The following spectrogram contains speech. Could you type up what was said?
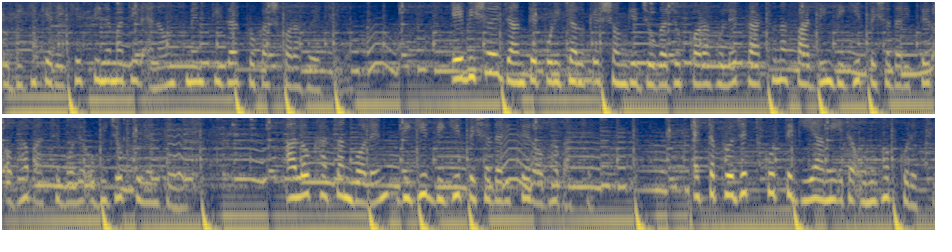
ও দিঘিকে রেখে সিনেমাটির অ্যানাউন্সমেন্ট টিজার প্রকাশ করা হয়েছিল। এ বিষয়ে জানতে পরিচালকের সঙ্গে যোগাযোগ করা হলে প্রার্থনা ফারদিন দিঘির পেশাদারিত্বের অভাব আছে বলে অভিযোগ তুলেন তিনি। আলোক হাসান বলেন, দিঘির দিঘির পেশাদারিত্বের অভাব আছে। একটা প্রজেক্ট করতে গিয়ে আমি এটা অনুভব করেছি।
